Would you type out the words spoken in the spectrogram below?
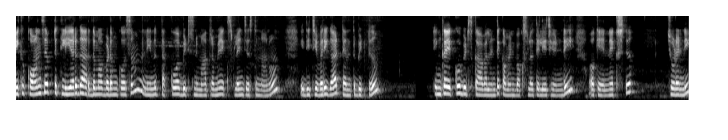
మీకు కాన్సెప్ట్ క్లియర్గా అర్థం అవ్వడం కోసం నేను తక్కువ బిట్స్ని మాత్రమే ఎక్స్ప్లెయిన్ చేస్తున్నాను. ఇది చివరిగా టెన్త్ బిట్ ఇంకా ఎక్కువ బిట్స్ కావాలంటే కమెంట్ బాక్స్లో తెలియచేయండి. ఓకే నెక్స్ట్ చూడండి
